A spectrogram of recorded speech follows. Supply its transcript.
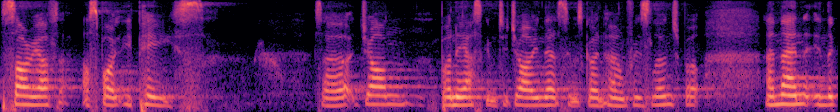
Sorry, I've, I've spoiled your peace. So John Bunny asked him to join us. He was going home for his lunch. But, and then, in the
